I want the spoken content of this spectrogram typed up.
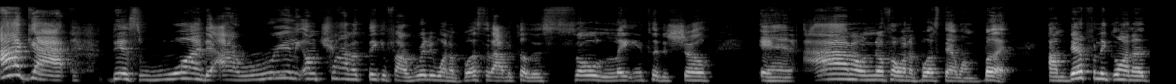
I got this one that I really I'm trying to think if I really want to bust it out because it's so late into the show, and I don't know if I want to bust that one, but I'm definitely going to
